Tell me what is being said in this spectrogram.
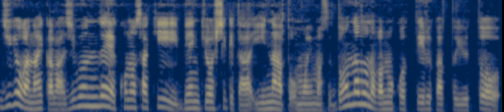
授業がないから自分でこの先勉強していけたらいいなと思います。どんなものが残っているかというと、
